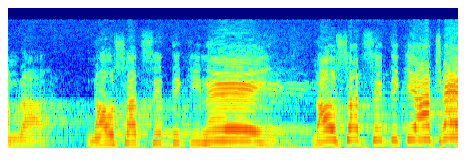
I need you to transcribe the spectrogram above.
আমরা নওসাদ সিদ্দিকি নেই। নওসাদ সিদ্দিকি আছে।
